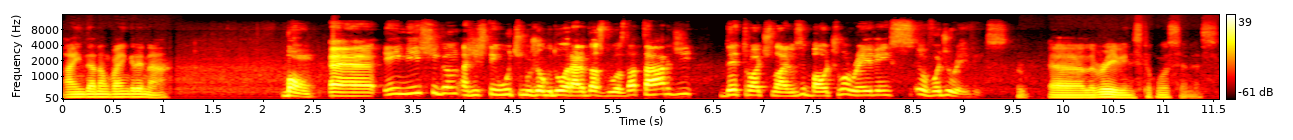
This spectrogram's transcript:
ainda não vai engrenar. Bom, é, em Michigan, a gente tem o último jogo do horário das duas da tarde. Detroit Lions e Baltimore Ravens. Eu vou de Ravens. Uh, Ravens, estou com você nessa.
